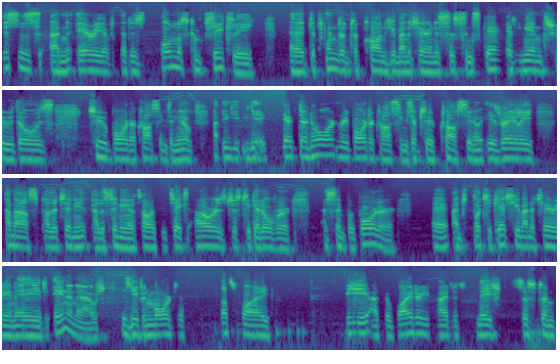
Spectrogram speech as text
this is an area that is almost completely uh, dependent upon humanitarian assistance getting in through those two border crossings. And, you know, uh, they're, they're no ordinary border crossings. You have to cross, you know, Israeli, Hamas, Palestinian, Palestinian Authority. It takes hours just to get over a simple border. Uh, and But to get humanitarian aid in and out is even more difficult. That's why we at the wider United Nations system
